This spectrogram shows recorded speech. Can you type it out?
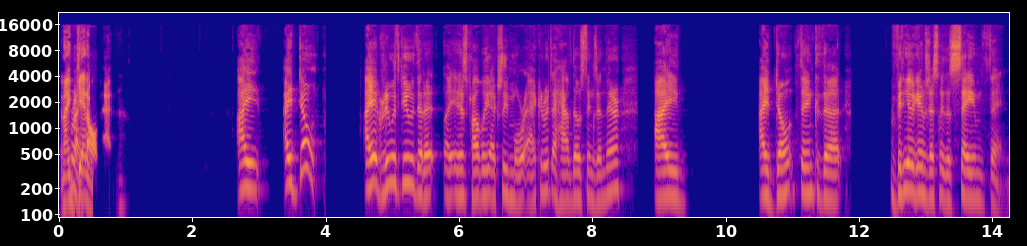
and i Right. get all that I I don't I agree with you that it like, it is probably actually more accurate to have those things in there. I I don't think that video games are necessarily the same thing.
